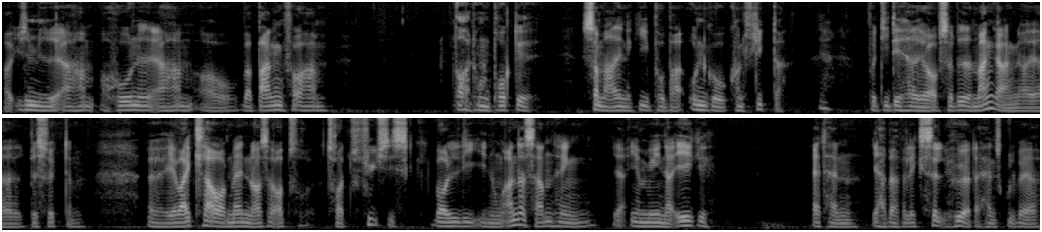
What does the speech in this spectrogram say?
og ydmyget af ham, og hånet af ham, og var bange for ham, og at hun brugte så meget energi på bare at undgå konflikter. Ja. Fordi det havde jeg observeret mange gange, når jeg havde besøgt dem. Øh, jeg var ikke klar over, at manden også optrådt fysisk voldelig i nogle andre sammenhænge. Jeg, jeg mener ikke, at han... Jeg har i hvert fald ikke selv hørt, at han skulle være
